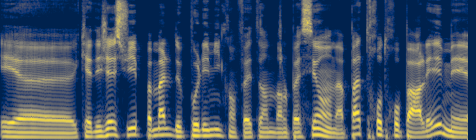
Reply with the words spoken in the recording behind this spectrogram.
et euh, qui a déjà essuyé pas mal de polémiques en fait. hein. Dans le passé, on n'en a pas trop trop parlé, mais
